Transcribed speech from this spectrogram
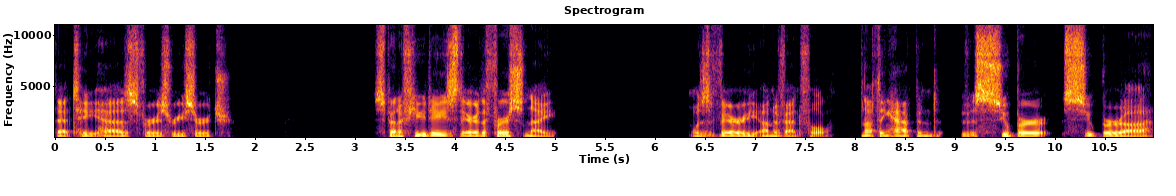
that Tate has for his research. Spent a few days there. The first night was very uneventful. Nothing happened. It was super, super, uh,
